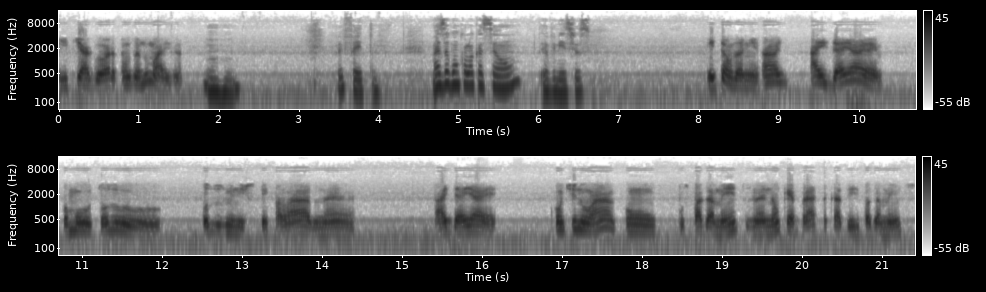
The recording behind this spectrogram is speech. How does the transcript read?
e que agora estão usando mais. Né? Uhum. Perfeito. Mais alguma colocação, Vinícius? Então, Dani, a, a ideia é, como todo, todos os ministros têm falado, né, a ideia é continuar com os pagamentos, né, não quebrar essa cadeia de pagamentos,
